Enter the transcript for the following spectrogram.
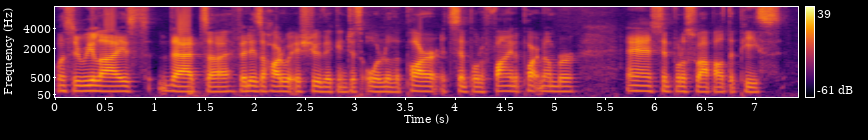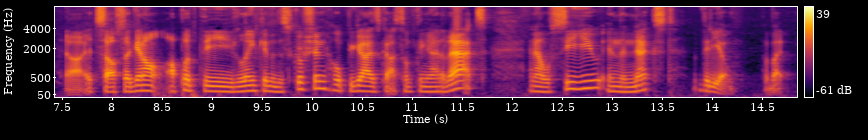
Once they realize that uh, if it is a hardware issue, they can just order the part. It's simple to find a part number and simple to swap out the piece uh, itself. So again, I'll, I'll put the link in the description. Hope you guys got something out of that. And I will see you in the next video. Bye-bye.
